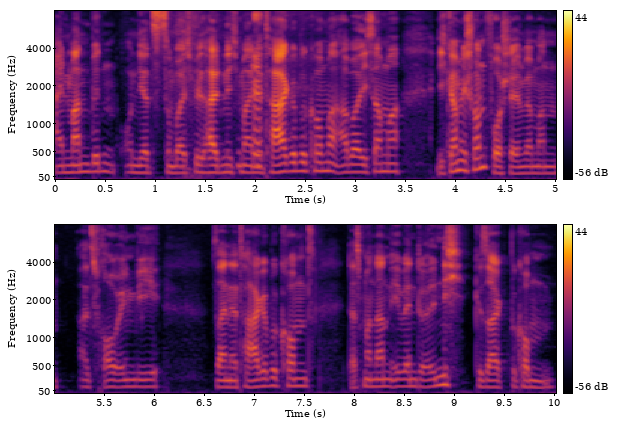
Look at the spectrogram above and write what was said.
ein Mann bin und jetzt zum Beispiel halt nicht meine Tage bekomme, aber ich sag mal, ich kann mir schon vorstellen, wenn man als Frau irgendwie seine Tage bekommt, dass man dann eventuell nicht gesagt bekommen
